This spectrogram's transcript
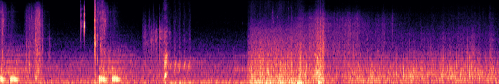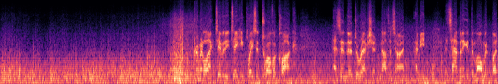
Criminal activity taking place at 12 o'clock. As in the direction, not the time. I mean, it's happening at the moment, but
